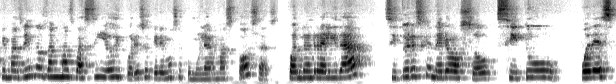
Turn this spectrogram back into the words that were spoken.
que más bien nos dan más vacío y por eso queremos acumular más cosas? Cuando en realidad, si tú eres generoso, si tú puedes,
